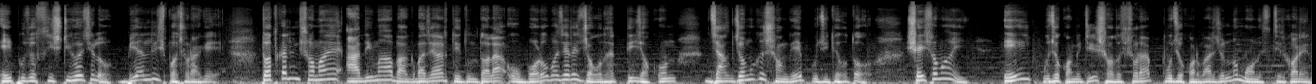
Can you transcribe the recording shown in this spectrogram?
এই পুজো সৃষ্টি হয়েছিল বিয়াল্লিশ বছর আগে। তৎকালীন সময়ে আদিমা বাগবাজার, তেঁতুলতলা ও বড়বাজারের জগদ্ধাত্রী যখন জাঁকজমকের সঙ্গে পূজিত হতো, সেই সময় এই পুজো কমিটির সদস্যরা পুজো করবার জন্য মন স্থির করেন।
